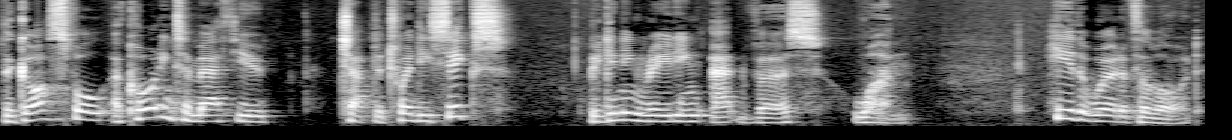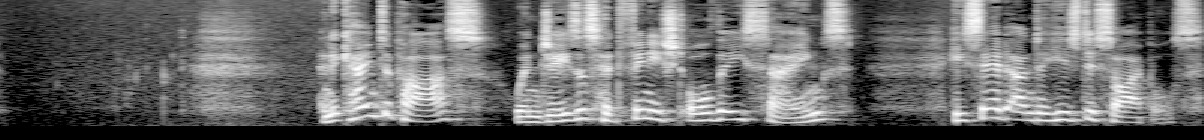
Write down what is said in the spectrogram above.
The Gospel according to Matthew, chapter 26, beginning reading at verse 1. Hear the word of the Lord. And it came to pass, when Jesus had finished all these sayings, he said unto his disciples,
